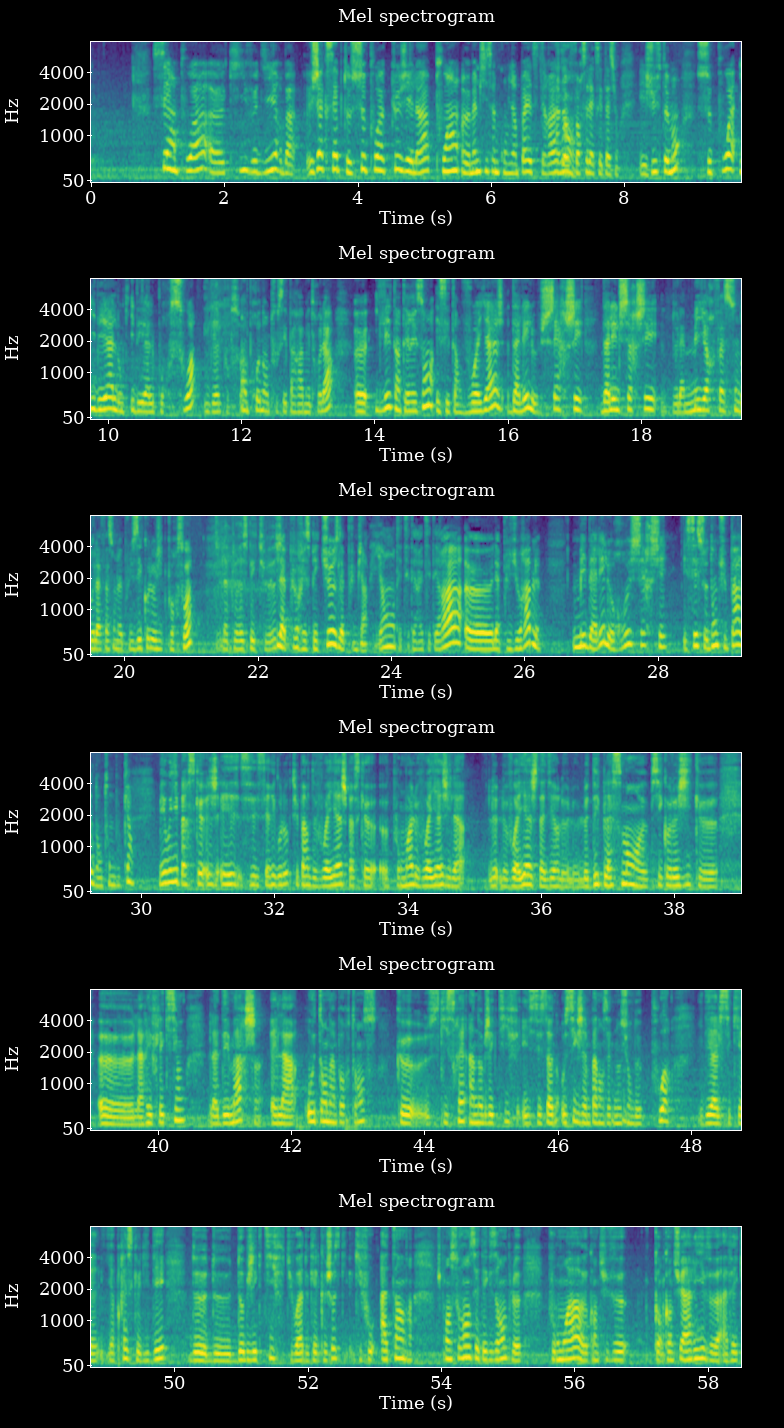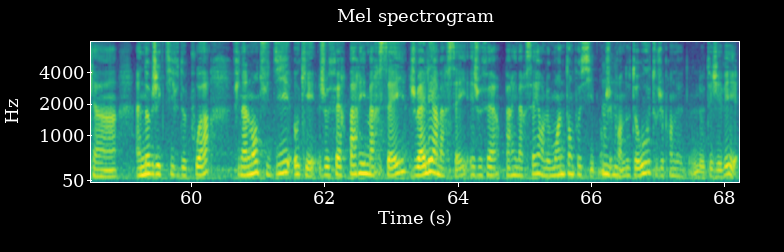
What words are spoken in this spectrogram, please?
c'est un poids euh, qui veut dire bah, j'accepte ce poids que j'ai là, point, euh, même si ça me convient pas, etc. Ah je dois non. forcer l'acceptation. Et justement, ce poids idéal, donc idéal pour soi, Idéal pour soi. en prenant tous ces paramètres-là, euh, il est intéressant et c'est un voyage d'aller le chercher, d'aller le chercher de la meilleure façon, de la façon la plus écologique pour soi, La plus respectueuse. la plus respectueuse, la plus bienveillante, etc., etc., la plus durable, mais d'aller le rechercher. Et c'est ce dont tu parles dans ton bouquin. Mais oui, parce que c'est rigolo que tu parles de voyage parce que euh, pour moi le voyage il a le, voyage, c'est-à-dire le, déplacement euh, psychologique, euh, la réflexion, la démarche, elle a autant d'importance que ce qui serait un objectif. Et c'est ça aussi que j'aime pas dans cette notion de poids idéal, c'est qu'il y a- presque l'idée d'objectif, tu vois, de quelque chose qui- qu'il faut atteindre. Je prends souvent cet exemple. Pour moi, quand tu veux quand, quand tu arrives avec un, un objectif de poids, finalement tu te dis ok, je veux faire Paris-Marseille, je vais aller à Marseille et je vais faire Paris-Marseille en le moins de temps possible. Donc je vais Mhm. prendre l'autoroute ou je vais prendre le, le TGV et,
